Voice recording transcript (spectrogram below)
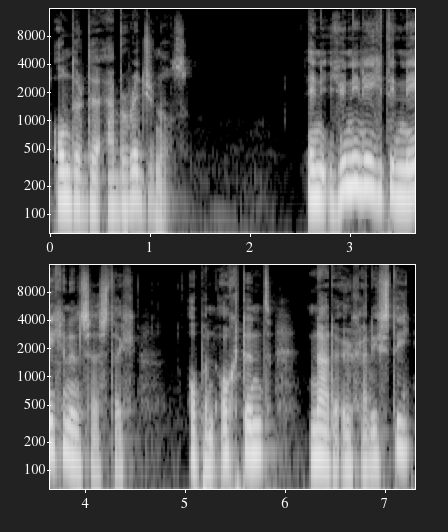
onder de Aboriginals. In juni 1969, op een ochtend na de Eucharistie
